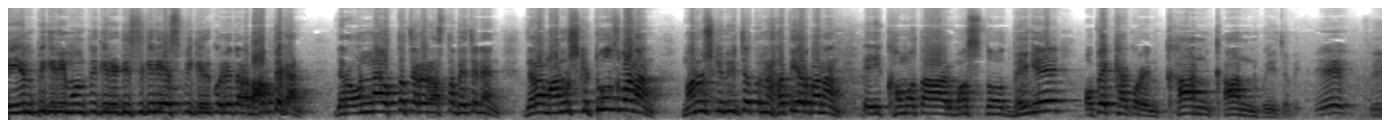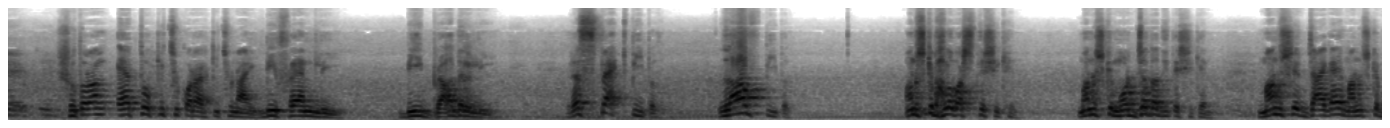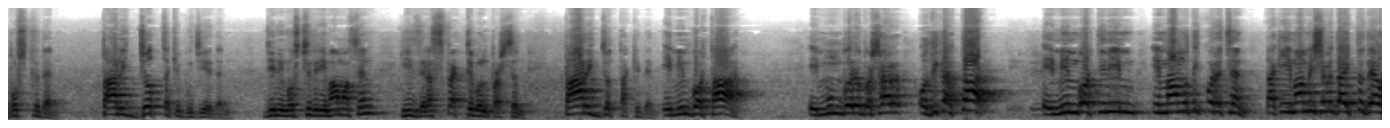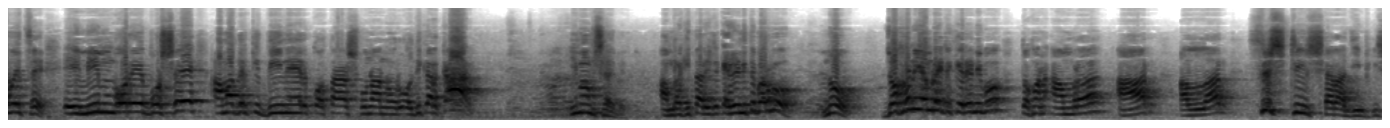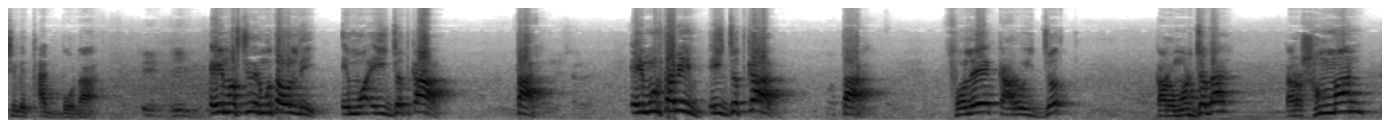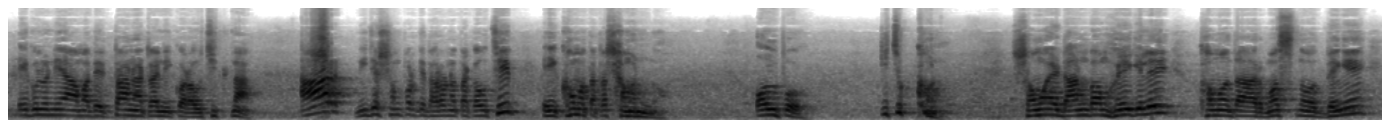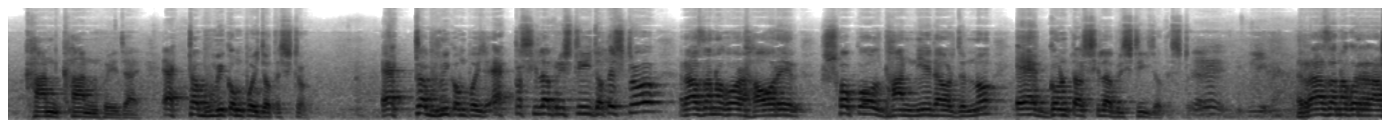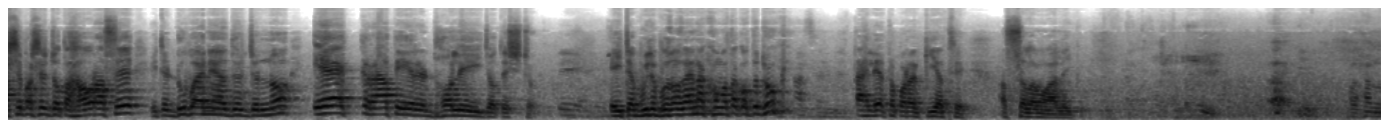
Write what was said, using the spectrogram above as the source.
এই এমপিগিরি মন্ত্রীগিরি ডিসিগিরি এসপিগিরি করে তারা ভাব দেখান, যারা অন্যায় অত্যাচারের রাস্তা বেছে নেন, যারা মানুষকে টুলস বানান, মানুষকে নির্যাতনের হাতিয়ার বানান, এই ক্ষমতার মসনদ ভেঙে অপেক্ষা করেন, খান খান হয়ে যাবে। সুতরাং এত কিছু করার কিছু নাই। Be friendly be brotherly respect people love people মানুষকে ভালোবাসতে শিখেন, মানুষকে মর্যাদা দিতে শিখেন, মানুষের জায়গায় মানুষকে বসতে দেন, তার ইজ্জত তাকে বুঝিয়ে দেন। যিনি মসজিদের ইমাম আছেন হি ইজ রেসপেক্টেবল পার্সন তার ইজ্জত তাকে দেন। এই মিম্বর তার, এই মুম্বরে বসার অধিকার তার। এই মিম্বর তিনি ইমামতি করেছেন, তাকে ইমাম হিসেবে দায়িত্ব দেওয়া হয়েছে। এই মিম্বরে বসে আমাদেরকে দিনের কথা শোনানোর অধিকার কার? ইমাম সাহেবের। আমরা কি তার এটা কেড়ে নিতে পারব? নো যখনই আমরা এটা কেড়ে নিব, তখন আমরা আর আল্লাহর সৃষ্টির সেরা জীব হিসেবে থাকব না। এই মসজিদের মুতাওয়াল্লি এই ম- এই ইজ্জত কার? তার। এই মুহতামিম, এই ইজ্জত কার? তার। ফলে কারও ইজ্জত, কারও মর্যাদা, কারও সম্মান, এগুলো নিয়ে আমাদের টানাটানি করা উচিত না। আর নিজের সম্পর্কে ধারণা থাকা উচিত, এই ক্ষমতাটা সামান্য। অল্প, কিছুক্ষণ। সময় ডান বাম হয়ে গেলেই ক্ষমতার মসনদ ভেঙে খান খান হয়ে যায়। একটা ভূমিকম্পই যথেষ্ট। একটা ভূমিকম্পই য- একটা শিলাবৃষ্টি যথেষ্ট। রাজানগর হাওরের সকল ধান নিয়ে নেওয়ার জন্য এক ঘণ্টার শিলাবৃষ্টিই যথেষ্ট। রাজানগরের আশেপাশের যত হাওর আছে, এটা ডুবাই নেওয়াদের জন্য এক রাতের ঢলেই যথেষ্ট। এইটা বুঝলে বোঝা যায় না ক্ষমতা কতটুক? তাহলে এত করার কি আছে? আসসালামু আলাইকুম। আলহামদুলিল্লাহ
